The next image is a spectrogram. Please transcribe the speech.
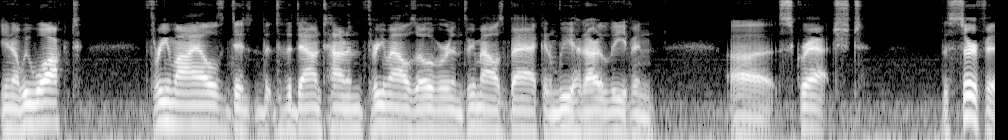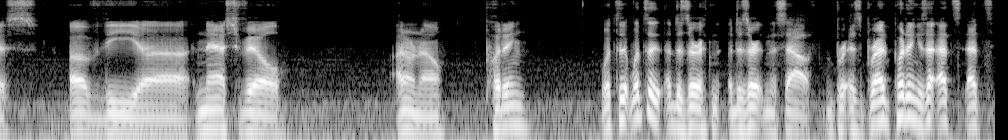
you know, we walked three miles to the downtown and three miles over and three miles back, and we had hardly even uh, scratched the surface of the uh, Nashville. I don't know pudding What's it? What's a, a, dessert? A dessert in the South is bread pudding. Is that that's that's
